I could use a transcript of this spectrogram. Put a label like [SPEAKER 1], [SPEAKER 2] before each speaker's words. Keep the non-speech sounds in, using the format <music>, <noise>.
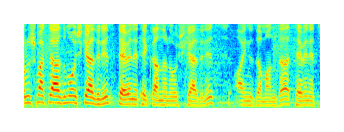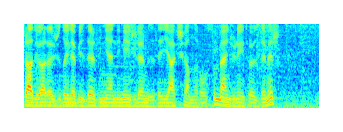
[SPEAKER 1] Konuşmak lazım hoş geldiniz. TVNet ekranlarına hoş geldiniz. Aynı zamanda TVNet radyo aracılığıyla bizleri dinleyen dinleyicilerimize de iyi akşamlar olsun. Ben Cüneyt Özdemir.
